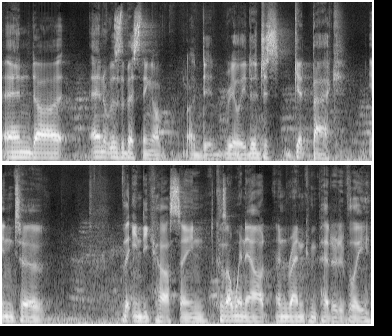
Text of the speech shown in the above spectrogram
and uh, and it was the best thing I, I did really to just get back into the IndyCar scene because I went out and ran competitively.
